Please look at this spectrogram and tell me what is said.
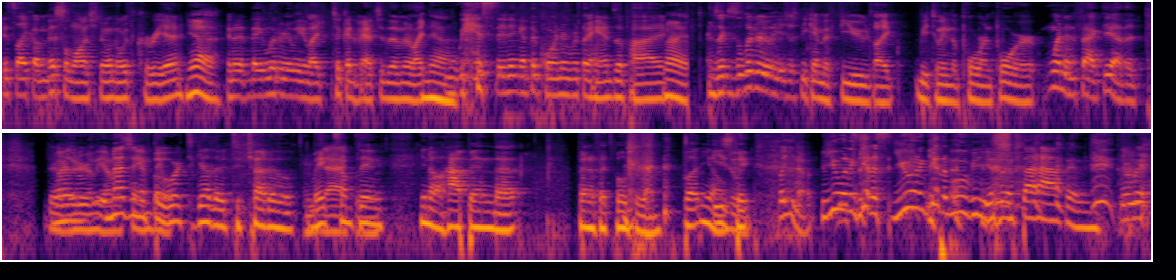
it's like a missile launch to North Korea. Yeah, And they literally like took advantage of them. They're like Yeah. sitting at the corner with their hands up high. right. It's like so literally it just became a feud like between the poor and poor. When in fact, yeah, that they're Right, literally on the imagine same if they boat. work together to try to make Exactly. something you know happen that benefits both of them but you know easily. they- but you know, you wouldn't get a you wouldn't get a movie if, if that happened there would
